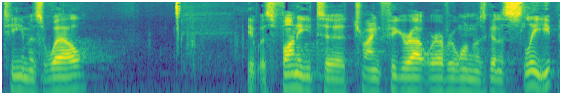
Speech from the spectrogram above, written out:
team as well. It was funny to try and figure out where everyone was going to sleep.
